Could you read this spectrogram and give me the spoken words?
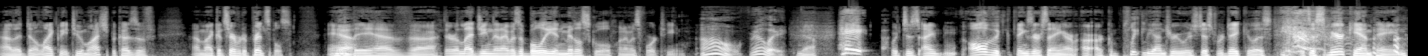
uh, that don't like me too much because of uh, my conservative principles. And Yeah. they have uh, they're alleging that I was a bully in middle school when I was 14. Oh, really? Yeah. Hey, which is I all the things they're saying are, are, are completely untrue. It's just ridiculous. it's a smear campaign,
